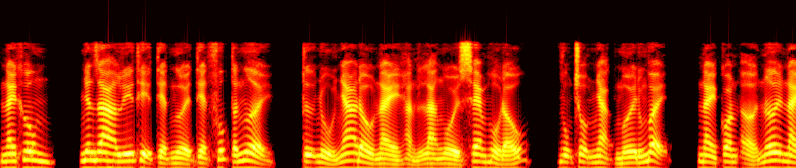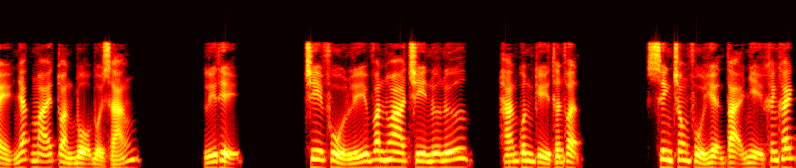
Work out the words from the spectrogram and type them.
Này không, nhân ra lý thị tiệt người tiệt phúc tấn người, tự nhủ nha đầu này hẳn là ngồi xem hồ đấu, vụng trộm nhạc mới đúng vậy, này còn ở nơi này nhắc mãi toàn bộ buổi sáng. Lý thị, chi phủ Lý Văn Hoa chi nữ nữ, hán quân kỳ thân phận. Sinh trong phủ hiện tại nhị khanh khách,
